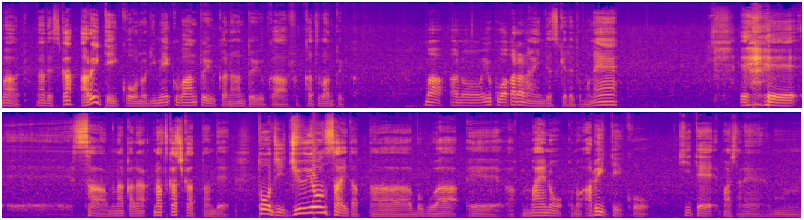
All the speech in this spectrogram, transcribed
まあ、何ですか？歩いていこうのリメイク版というか、なんというか、復活版というか、まあ、あの、よくわからないんですけれどもね。えー、さあ、なんかな懐かしかったんで、当時14歳だった僕は、えー、前のこの歩いていこう聞いてましたね。うん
